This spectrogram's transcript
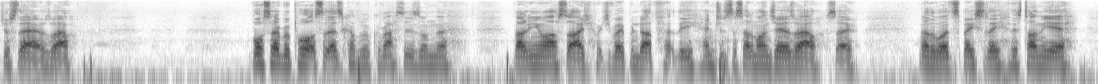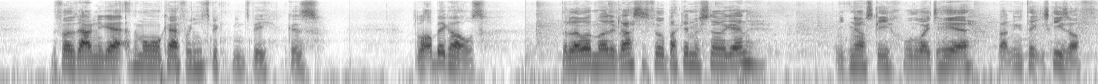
just there as well. Had reports that there's a couple of crevasses on the Noir side, which have opened up at the entrance to Salle à Manger as well. So in other words, basically, this time of year, the further down you get, the more, careful you need to be, need to be because there's a lot of big holes. The lower Mer de Glace is filled back in with snow again. And you can now ski all the way to here without needing to take your skis off,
